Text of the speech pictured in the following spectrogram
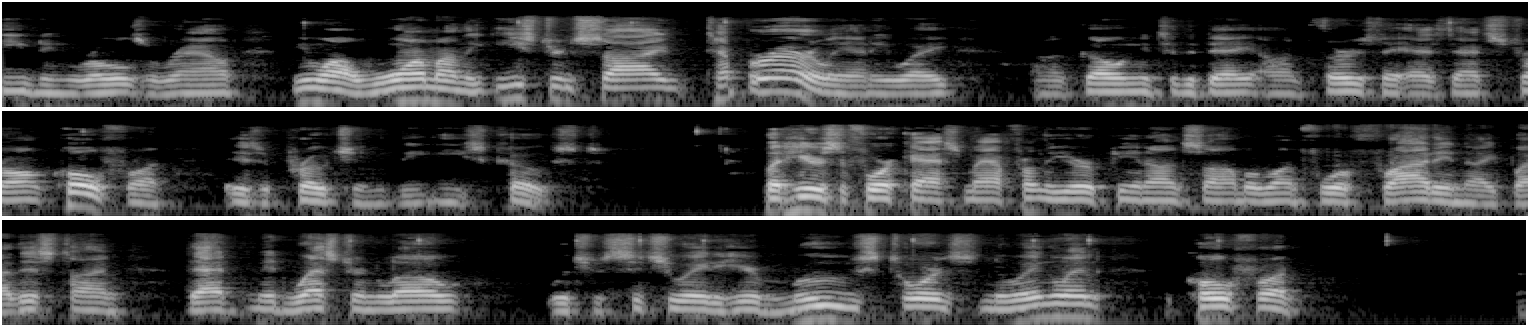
evening rolls around. Meanwhile, warm on the eastern side, temporarily anyway, uh, going into the day on Thursday as that strong cold front is approaching the east coast. But here's the forecast map from the European Ensemble run for Friday night. By this time, that Midwestern low, which was situated here, moves towards New England. The cold front uh,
